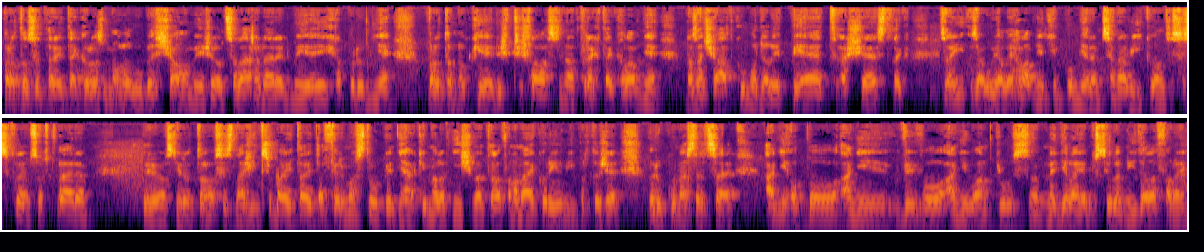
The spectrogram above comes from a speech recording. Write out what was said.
Proto se tady tak rozmohlo vůbec Xiaomi, že jo, celá řada Redmi je jich a podobně. Proto Nokia, když přišla vlastně na trh, tak hlavně na začátku modely 5 a 6, tak zaujali hlavně tím poměrem cena výkon, zase skvělým softwarem. Takže vlastně do toho se snaží třeba i tady ta firma stoupit nějakýma levnějšíma telefonama jako Realme, protože ruku na srdce ani Oppo, ani Vivo, ani OnePlus nedělají prostě levný telefony.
